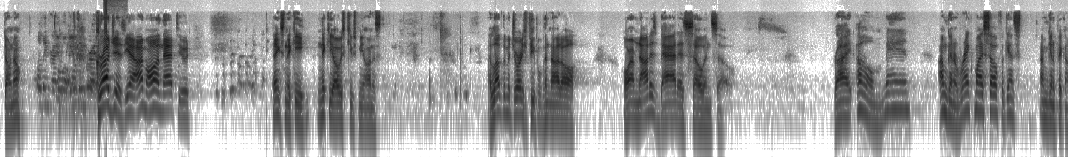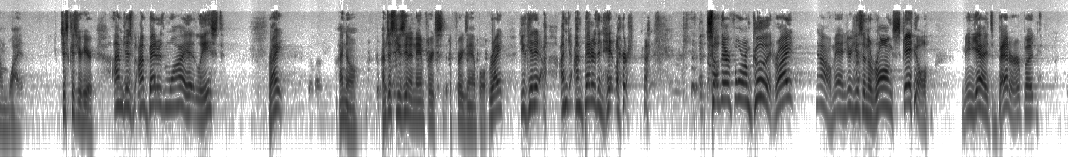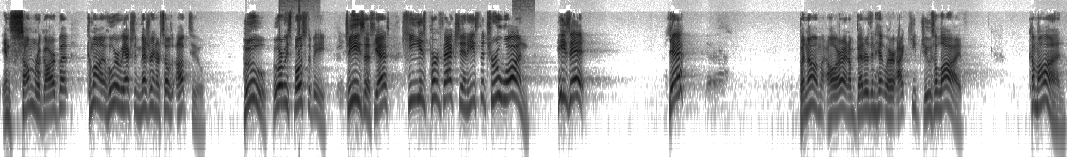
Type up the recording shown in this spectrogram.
Don't know. Holding grudges. Holding grudges. Grudges. Yeah, I'm on that, dude. Thanks, Nikki. Nikki always keeps me honest. I love the majority of people, but not all. Or I'm not as bad as so and so. Right? Oh, man. I'm going to rank myself against, I'm going to pick on Wyatt. Just because you're here. I'm just, I'm better than Wyatt at least. Right? I know. I'm just using a name for, for example, right? You get it? I'm, I'm better than Hitler. so therefore I'm good, right? No, man, you're using the wrong scale. I mean, yeah, it's better, but in some regard, but come on, who are we actually measuring ourselves up to? Who? Who are we supposed to be? Jesus, yes? He is perfection. He's the true one. He's it. Yeah? But no, I'm like, all right, I'm better than Hitler. I keep Jews alive. Come on.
